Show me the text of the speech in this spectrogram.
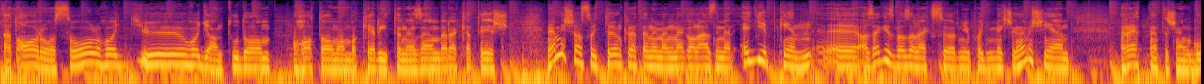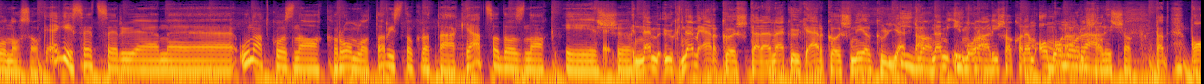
Tehát arról szól, hogy ő, hogyan tudom a hatalmamba keríteni az embereket, és nem is az, hogy tönkretenni, meg megalázni, mert egyébként az egészben az a legszörnyűbb, hogy még csak nem is ilyen rettenetesen gonoszok. Egész egyszerűen unatkoznak, romlott arisztokraták, játszadoznak, és... Nem, ők nem erkölcstelenek, ők erkölcs nélküliek. Tehát nem immorálisak, hanem amorálisak. amorálisak. Tehát a,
